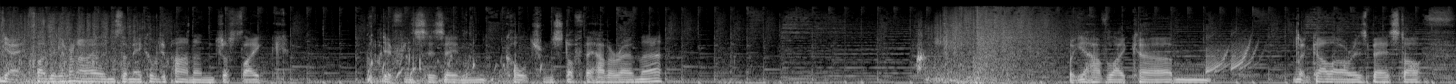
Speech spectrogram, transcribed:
yeah, it's like the different islands that make up Japan and just like differences in culture and stuff they have around there. But you have like um Like Galar is based off,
